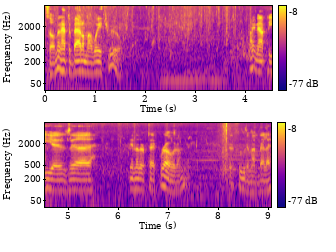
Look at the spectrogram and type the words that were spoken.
so I'm gonna have to battle my way through. Might not be as, uh, another type road. I'm gonna get food in my belly.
